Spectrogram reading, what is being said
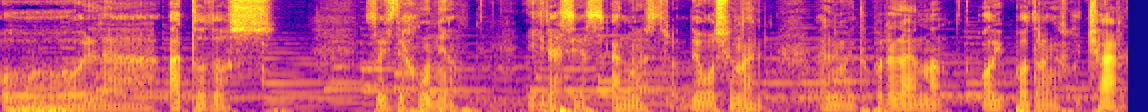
Hola a todos, 6 de junio y gracias a nuestro devocional Alimento por el Alma, hoy podrán escuchar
